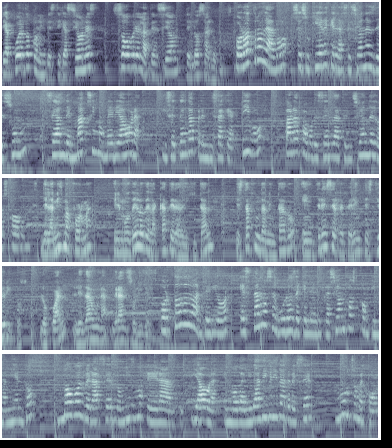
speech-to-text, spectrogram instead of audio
de acuerdo con investigaciones sobre la atención de los alumnos. Por otro lado, se sugiere que las sesiones de Zoom sean de máximo media hora y se tenga aprendizaje activo para favorecer la atención de los jóvenes. De la misma forma, el modelo de la cátedra digital está fundamentado en 13 referentes teóricos, lo cual le da una gran solidez. Por todo lo anterior, estamos seguros de que la educación post-confinamiento no volverá a ser lo mismo que era antes y ahora en modalidad híbrida debe ser mucho mejor.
